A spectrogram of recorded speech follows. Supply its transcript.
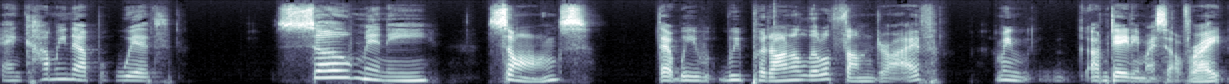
and coming up with so many songs that we we put on a little thumb drive. I mean, I'm dating myself, right?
